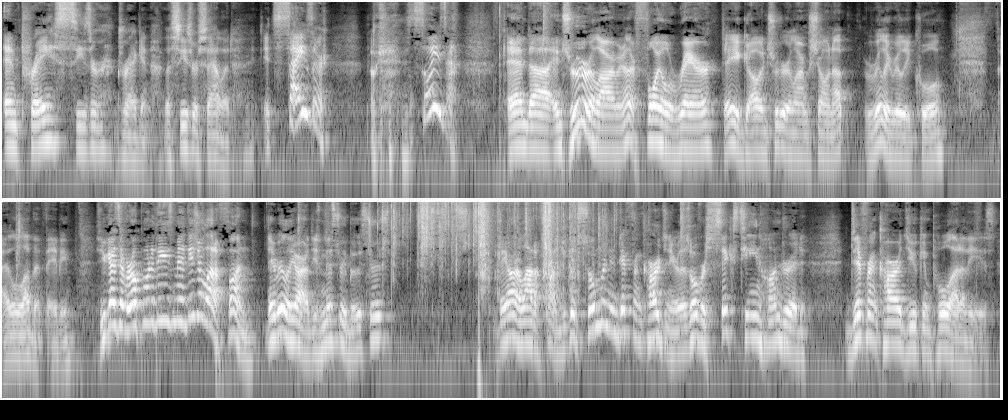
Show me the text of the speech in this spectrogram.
And Preyseizer Dragon. The Caesar Salad. It's Caesar. Okay. It's Caesar. And uh, Intruder Alarm, another foil rare. There you go. Intruder Alarm showing up. Really, really cool. I love it, baby. So you guys ever open one of these? Man, these are a lot of fun. They really are. These mystery boosters, they are a lot of fun. You get so many different cards in here. There's over 1,600 different cards you can pull out of these.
